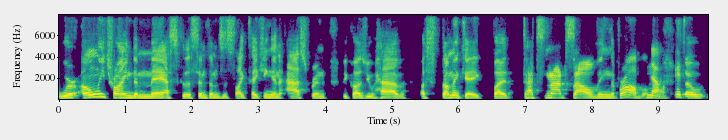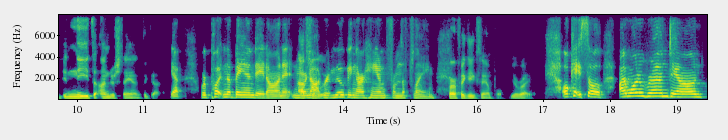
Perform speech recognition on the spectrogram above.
we're only trying to mask the symptoms. It's like taking an aspirin because you have a stomach ache, but that's not solving the problem. No, it's So you need to understand the gut. Yep. We're putting a band-aid on it and we're not removing our hand from the flame. Perfect example. You're right. Okay, so I want to run down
